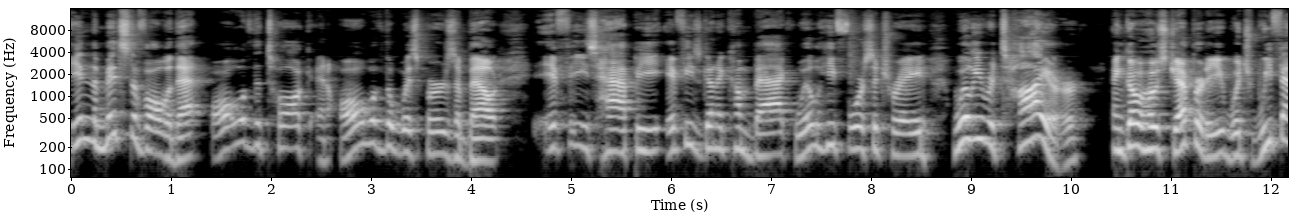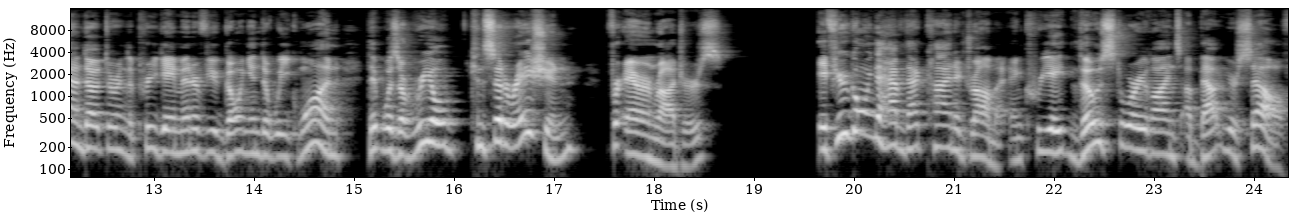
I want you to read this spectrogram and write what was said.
in the midst of all of that, all of the talk and all of the whispers about if he's happy, if he's going to come back, will he force a trade, will he retire and go host Jeopardy, which we found out during the pregame interview going into week one that was a real consideration for Aaron Rodgers. If you're going to have that kind of drama and create those storylines about yourself,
